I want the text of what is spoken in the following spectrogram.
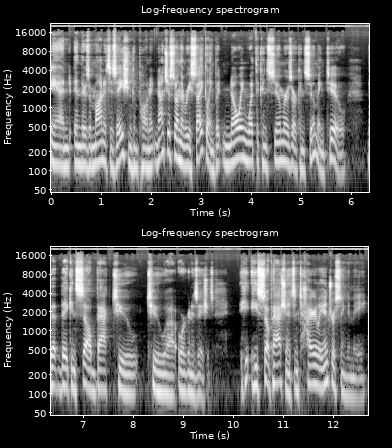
And and there's a monetization component not just on the recycling but knowing what the consumers are consuming too that they can sell back to to uh, organizations. He, he's so passionate. It's entirely interesting to me.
